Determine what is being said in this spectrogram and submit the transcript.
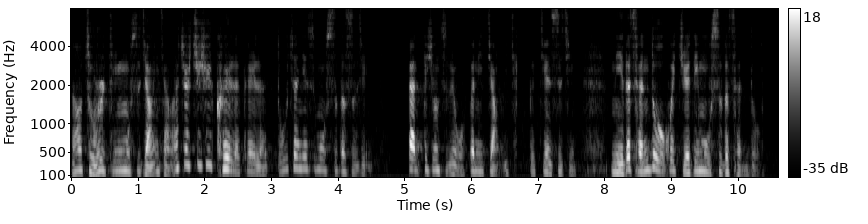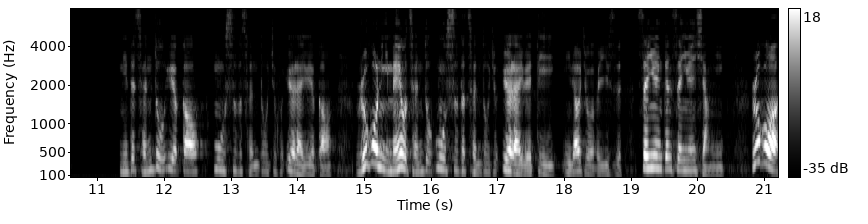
然后主日听牧师讲一讲，啊，就继续可以了，可以了。读这件是牧师的事情，但弟兄姊妹，我跟你讲一个件事情，你的程度会决定牧师的程度，你的程度越高，牧师的程度就会越来越高。如果你没有程度，牧师的程度就越来越低。你了解我的意思？深渊跟深渊响应。如果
